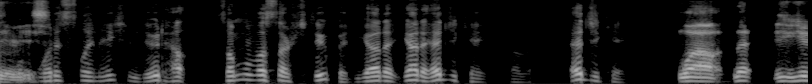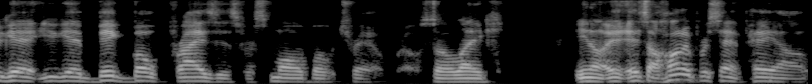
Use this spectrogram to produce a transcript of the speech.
series. What is Slay Nation, dude? How, some of us are stupid. You gotta, you gotta educate, brother. Educate. Well, you get you get big boat prizes for small boat trail, bro. So like, you know, it, it's a hundred percent payout.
